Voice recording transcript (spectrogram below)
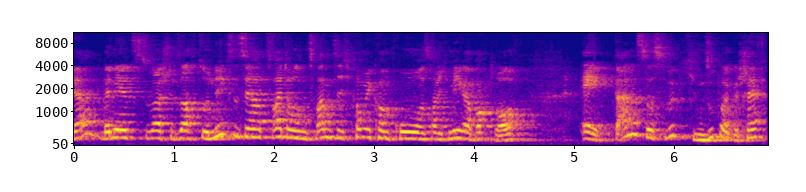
Ja, wenn ihr jetzt zum Beispiel sagt, so nächstes Jahr 2020 Comic-Con Promos, habe ich mega Bock drauf. Ey, dann ist das wirklich ein super Geschäft,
